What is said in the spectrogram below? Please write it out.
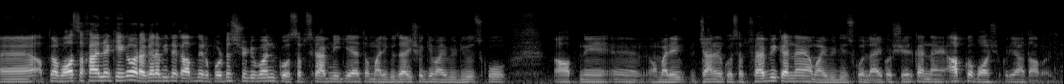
अपना बहुत सा ख्याल रखिएगा और अगर अभी तक आपने रिपोर्टर स्टूडियो वन को सब्सक्राइब नहीं किया है तो हमारी गुजारिश होगी हमारी वीडियोज़ को आपने हमारे चैनल को सब्सक्राइब भी करना है, हमारी वीडियोज़ को लाइक और शेयर करना है। आपका बहुत शुक्रिया अदाबाद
